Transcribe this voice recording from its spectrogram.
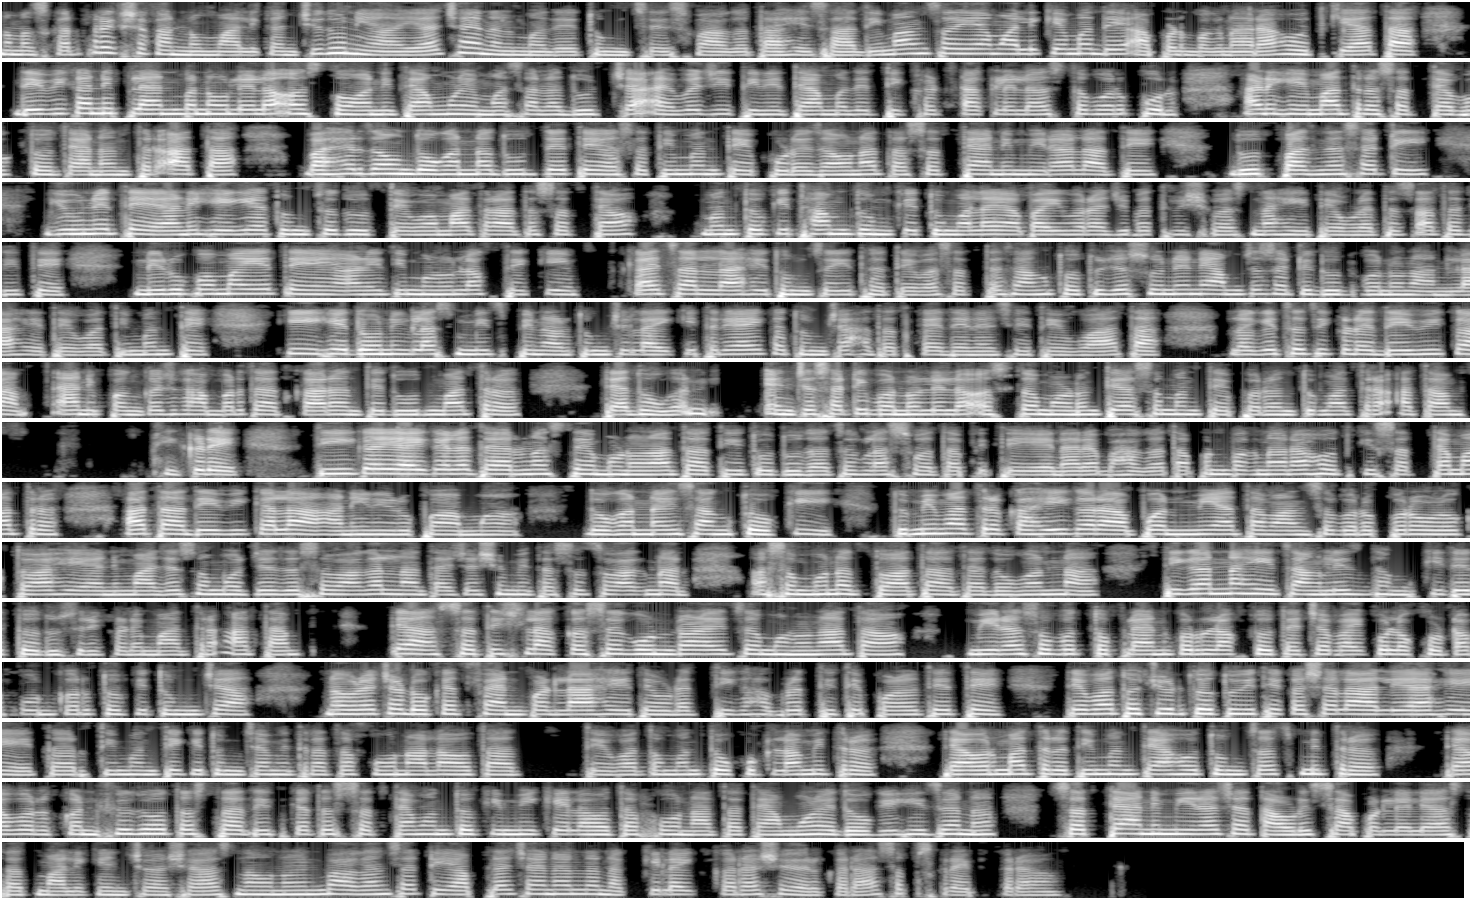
नमस्कार प्रेक्षकांनो मालिकांची दुनिया या चॅनलमध्ये तुमचे स्वागत आहे. साधी माणसं या मालिकेमध्ये आपण बघणार आहोत की आता देविकाने प्लॅन बनवलेला असतो आणि त्यामुळे मसाला दूधच्या ऐवजी तिने त्यामध्ये तिखट टाकलेलं असतं भरपूर आणि हे मात्र सत्या बघतो. त्यानंतर आता बाहेर जाऊन दोघांना दूध देते असं ती म्हणते. पुढे जाऊन आता सत्या आणि मीराला ते दूध पाजण्यासाठी घेऊन येते आणि हे घ्या तुमचं दूध. तेव्हा मात्र आता सत्या म्हणतो की थांब धुमके तुम्हाला या बाईवर अजिबात विश्वास नाही. तेवढ्यातच आता तिथे निरुपमा येते आणि ती म्हणू लागते की काय चाललं आहे तुमचं इथं? तेव्हा सत्य सांगतो तुझ्या सुनेने आमच्यासाठी दूध बनवून आणलं आहे. तेव्हा ती म्हणते की हे दोन्ही ग्लास मीच पिणार तुमची लायकी तरी आहे का? तुमच्या हातात काय देण्याचे? तेव्हा आता लगेचच इकडे देविका आणि पंकज घाबरतात कारण ते दूध मात्र त्या दोघांनी यांच्यासाठी बनवलेलं असतं म्हणून ते असं म्हणते परंतु मात्र आता इकडे. ती काही ऐकायला तयार नसते म्हणून आता ती तो दुधाचा ग्लास स्वतः पिते. येणाऱ्या भागात आपण बघणार आहोत की सत्या मात्र आता देविकाला आणि निरुपमा दोघांनाही सांगतो की तुम्ही मात्र काही करा पण मी आता माणसं बरोबर ओळखतो आहे आणि माझ्यासमोर जे जसं वागाल ना त्याच्याशी मी तसंच वागणार असं म्हणत तो आता त्या दोघांना तिघांनाही चांगलीच धमकी देतो दुसरीकडे. मात्र आता त्या सतीशला कसं गुंडाळायचं म्हणून आता मीरासोबत तो प्लॅन करू लागतो. त्याच्या बायकोला खोटा फोन करतो की तुमच्या नवऱ्याच्या डोक्यात फॅन पडला आहे तेवढ्यात ती घाबरत तिथे पळत येते. तेव्हा तो चिडतो तू इथे कशाला आली आहे? तर ती म्हणते की तुमच्या मित्राचा फोन आला होता तेव्हा तो म्हणतो कुठला मित्र? त्यावर मात्र ती म्हणते आहो तुमचाच मित्र. त्यावर कन्फ्युज होत असतात. इतक्यातच सत्या म्हणतो की मी केला होता फोन आता त्यामुळे दोघेही जण सत्या आणि मीराच्या तावडीत सापडलेले असतात. मालिकेंच्या अशाच नवनवीन भागांसाठी आपल्या चॅनलला नक्की लाईक करा शेअर करा सबस्क्राईब करा.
